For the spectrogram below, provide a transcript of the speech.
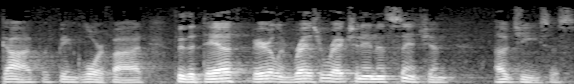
God was being glorified through the death, burial, and resurrection and ascension of Jesus.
